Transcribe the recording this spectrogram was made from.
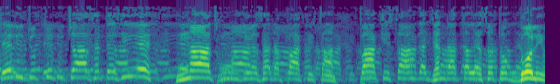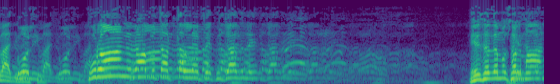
تیری جُتی تو چار سٹے سی اے نات ہوں جویں ساڈا پاکستان پاکستان دا جھنڈا تلے سٹو، گولی واجی قرآن رب دا تلے پہ کوئی جگ لے ایسے مسلمان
